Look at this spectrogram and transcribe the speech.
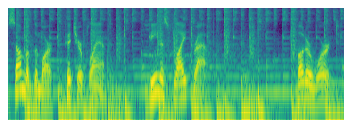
Some of them are pitcher plant, Venus flytrap, butterwort,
